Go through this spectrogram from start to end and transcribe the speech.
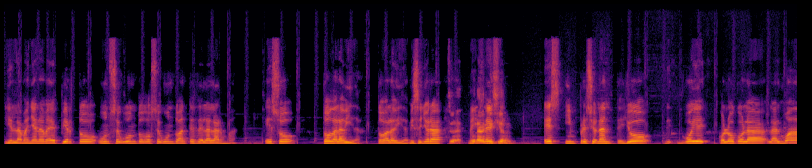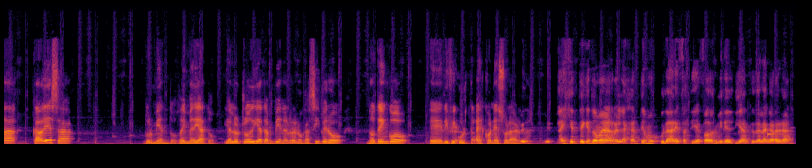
Y en la mañana me despierto un segundo, dos segundos antes de la alarma. Eso toda la vida, toda la vida. Mi señora me dice es impresionante. Yo voy, coloco la, la, almohada, cabeza, durmiendo de inmediato. Y al otro día también el reloj, así, pero no tengo eh, dificultades con eso, la verdad. Hay gente que toma relajantes musculares, pastillas para dormir el día antes de la carrera.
